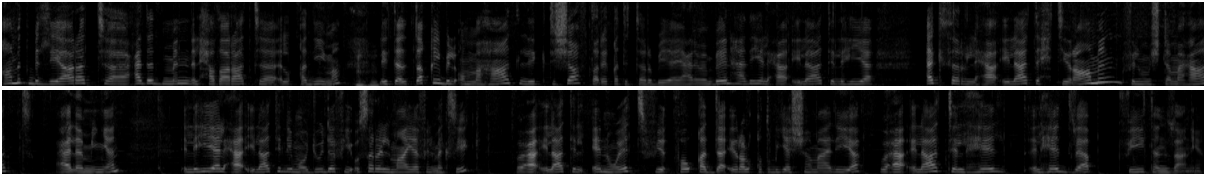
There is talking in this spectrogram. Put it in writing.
قامت بزيارة عدد من الحضارات القديمة. لتلتقي بالأمهات لاكتشاف طريقة التربية يعني من بين هذه العائلات اللي هي أكثر العائلات احتراما في المجتمعات عالميا اللي هي العائلات اللي موجودة في أسر المايا في المكسيك وعائلات الإنويت في فوق الدائرة القطبية الشمالية وعائلات الهيد الهيدراب في تنزانيا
